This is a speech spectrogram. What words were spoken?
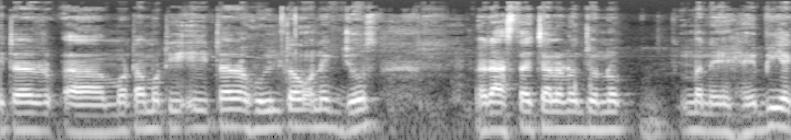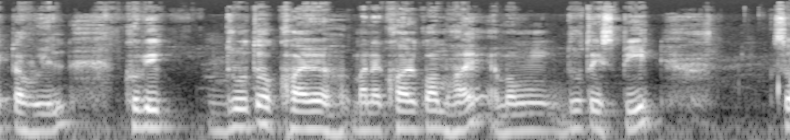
এটার মোটামুটি এইটার হুইলটাও অনেক জোস। রাস্তায় চালানোর জন্য মানে হেভি একটা হুইল। খুবই দ্রুত ক্ষয় মানে ক্ষয় কম হয় এবং দ্রুত স্পিড সো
